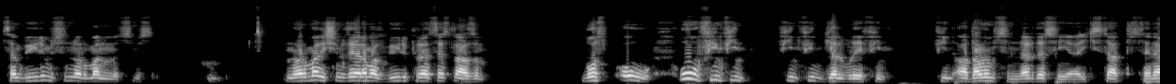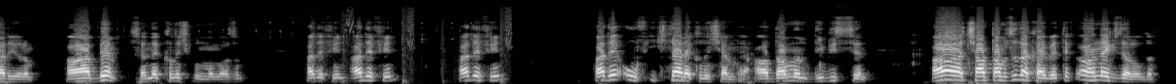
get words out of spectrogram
Sen büyülü müsün normal misin? Normal işimize yaramaz. Büyülü prenses lazım. Boss... Oo, oo fin fin. Fin fin gel buraya fin. Fin adamımsın. Neredesin ya? İki saattir seni arıyorum. Abim sende kılıç bulmam lazım. Hadi fin. Hadi fin. Hadi fin. Hadi of iki tane kılıç hem de. Adamın dibisin. Aa çantamızı da kaybettik. Ah ne güzel oldu.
